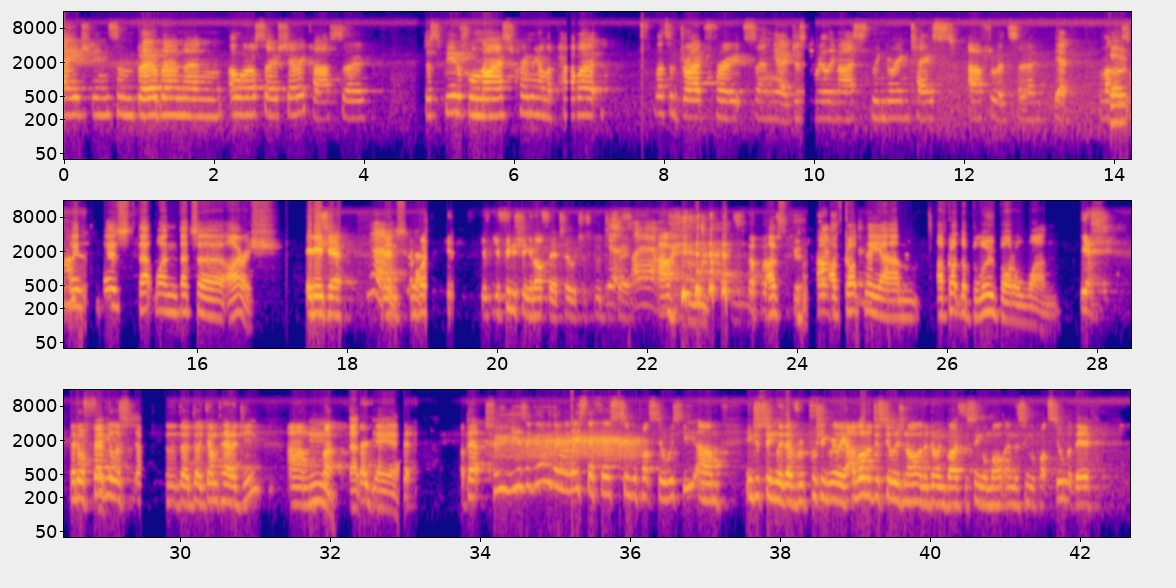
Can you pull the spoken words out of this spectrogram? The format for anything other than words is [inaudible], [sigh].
aged in some bourbon and Oloroso sherry cask. So just beautiful, nice, creamy on the palate, lots of dried fruits, and yeah, just really nice lingering taste afterwards. So yeah, love So this one. where, where's that one? That's uh, Irish. it is, yeah. yeah. And and what- you're, you're finishing it off there too, which is good to Yes, see. Yes, I am. Um, [laughs] I've I've got the um I've got the blue bottle one. yes, they do a fabulous uh, the, the gunpowder gin. Um, Mm, but that- they- yeah, yeah. About two years ago, they released their first single pot still whiskey. Um, interestingly, they're pushing really. A lot of distilleries in Ireland are doing both the single malt and the single pot still, but they're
